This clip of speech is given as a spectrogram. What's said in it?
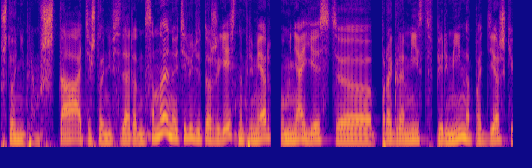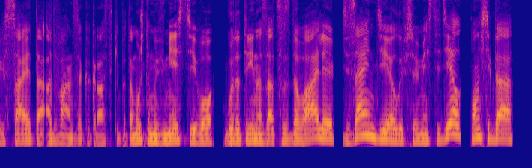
что они прям в штате, что они всегда рядом со мной, но эти люди тоже есть. Например, у меня есть э, программист в Перми на поддержке сайта Advanza как раз-таки, потому что мы вместе его года три назад создавали, дизайн делал и все вместе делал. Он всегда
